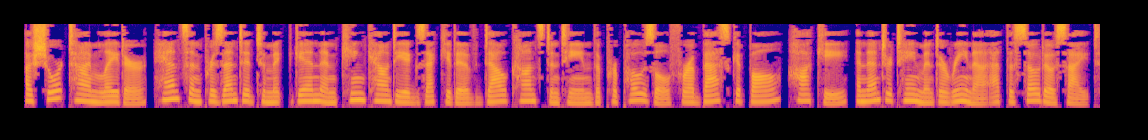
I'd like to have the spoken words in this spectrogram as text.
A short time later, Hansen presented to McGinn and King County executive Dow Constantine the proposal for a basketball, hockey, and entertainment arena at the SoDo site.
